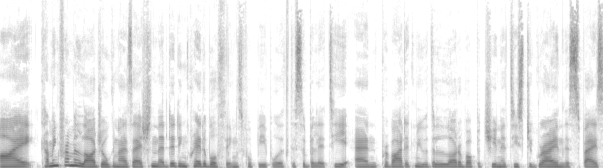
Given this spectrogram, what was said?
I, coming from a large organization that did incredible things for people with disability and provided me with a lot of opportunities to grow in this space,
